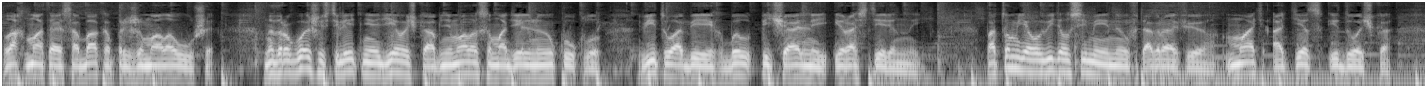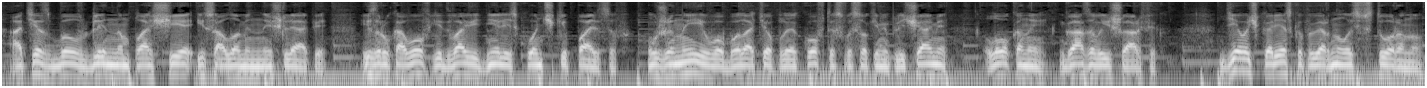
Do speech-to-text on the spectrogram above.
Лохматая собака прижимала уши. На другой шестилетняя девочка обнимала самодельную куклу. Вид у обеих был печальный и растерянный. Потом я увидел семейную фотографию. Мать, отец и дочка. Отец был в длинном плаще и соломенной шляпе. Из рукавов едва виднелись кончики пальцев. У жены его была теплая кофта с высокими плечами, локоны, газовый шарфик. Девочка резко повернулась в сторону,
